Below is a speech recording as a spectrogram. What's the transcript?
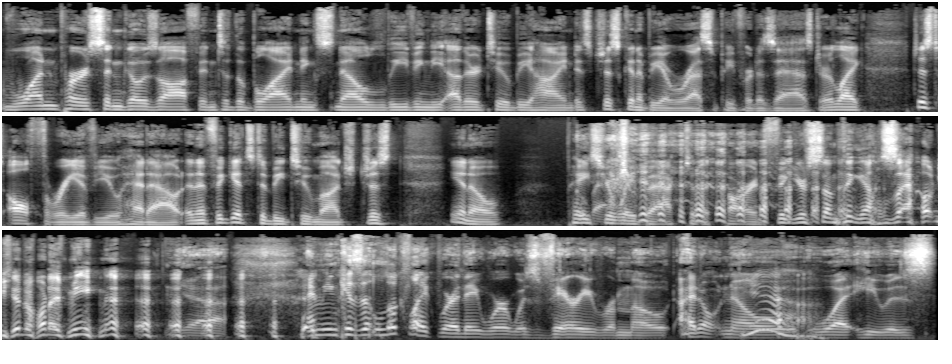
one person goes off into the blinding snow, leaving the other two behind. It's just going to be a recipe for disaster. Like just all three of you head out, and if it gets to be too much, just you know. Pace your way back to the car and figure something else out. You know what I mean? yeah. I mean, because it looked like where they were was very remote. I don't know Yeah. what he was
